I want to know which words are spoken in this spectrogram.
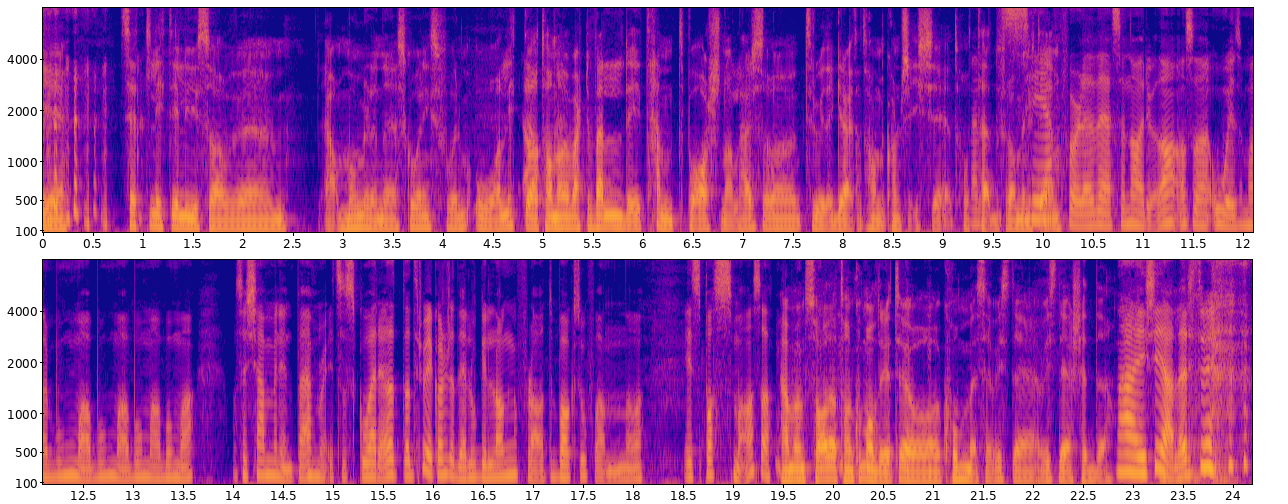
sett litt i lys av uh, ja, manglende skåringsform og litt det at han har vært veldig tent på Arsenal her, så tror jeg det er greit at han kanskje ikke er et hothead fra minutt én. Se for deg det scenarioet, da. Altså OI som har bomma, bomma, bomma, bomma. Og så kommer han inn på Emirates og skårer. Da tror jeg kanskje det har ligget langflat bak sofaen og i spasmer, altså. Ja, men sa det at han kom aldri til å komme seg hvis det, hvis det skjedde. Nei, ikke jeg heller, tror jeg.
